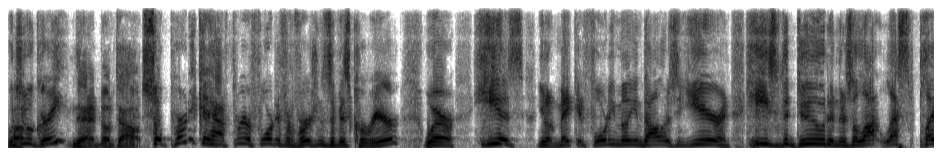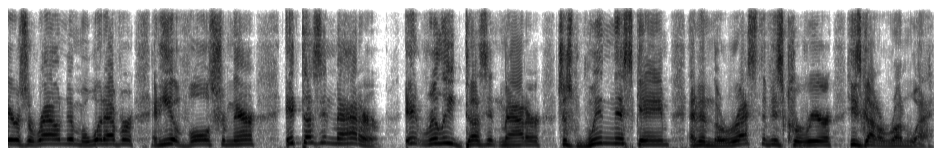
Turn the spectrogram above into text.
Would uh, you agree? Yeah, no doubt. So Purdy could have three or four different versions of his career where he is, you know, making $40 million a year and he's the dude and there's a lot less players around him or whatever, and he evolves from there. It doesn't matter. It really doesn't matter. Just win this game, and then the rest of his career, he's got a runway.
